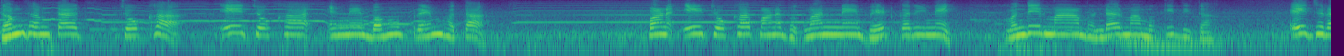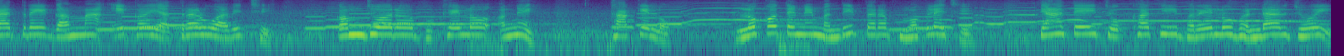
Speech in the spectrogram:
ધમધમતા ચોખા, એ ચોખા એને બહુ પ્રેમ હતા. પણ એ ચોખા પણ ભગવાનને ભેટ કરીને મંદિરમાં, ભંડારમાં મૂકી દીધા. એ જ રાત્રે ગામમાં એક યાત્રાળુ આવે છે. કમજોર, ભૂખેલો અને થાકેલો. લોકો તેને મંદિર તરફ મોકલે છે. ત્યાં તે ચોખ્ખાથી ભરેલું ભંડાર જોઈ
